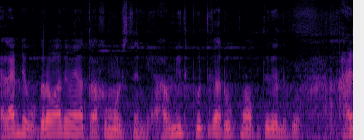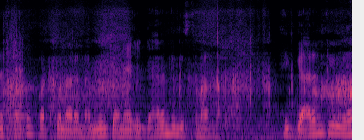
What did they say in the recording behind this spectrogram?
ఎలాంటి ఉగ్రవాదమైన తొలకమూడుస్తుంది అవినీతి పూర్తిగా రూపుమాపుతున్నందుకు ఆయన పక్కకు కట్టుకున్నారని నమ్మించి అనేక గ్యారంటీలు ఇస్తున్నారు. ఈ గ్యారంటీల్లో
